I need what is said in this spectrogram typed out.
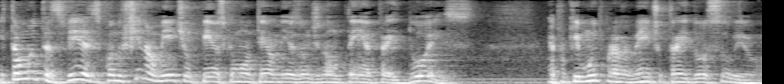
Então, muitas vezes, quando finalmente eu penso que eu montei uma mesa onde não tenha traidores, é porque muito provavelmente o traidor sou eu.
